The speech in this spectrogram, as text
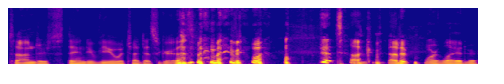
to understand your view, which I disagree with. Maybe we'll talk about it more later.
